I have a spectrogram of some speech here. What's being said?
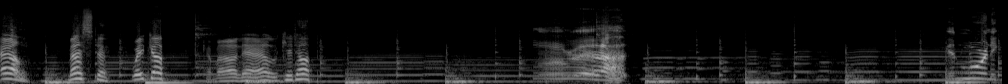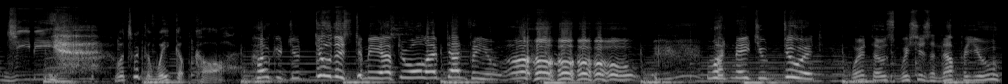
Al! Master, wake up! Come on, Al, get up! Good morning, Genie. What's with the wake-up call? How could you do this to me after all I've done for you? Oh! What made you do it? Weren't those wishes enough for you?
